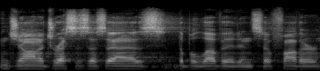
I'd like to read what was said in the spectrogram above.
And John addresses us as the beloved. And so, Father,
